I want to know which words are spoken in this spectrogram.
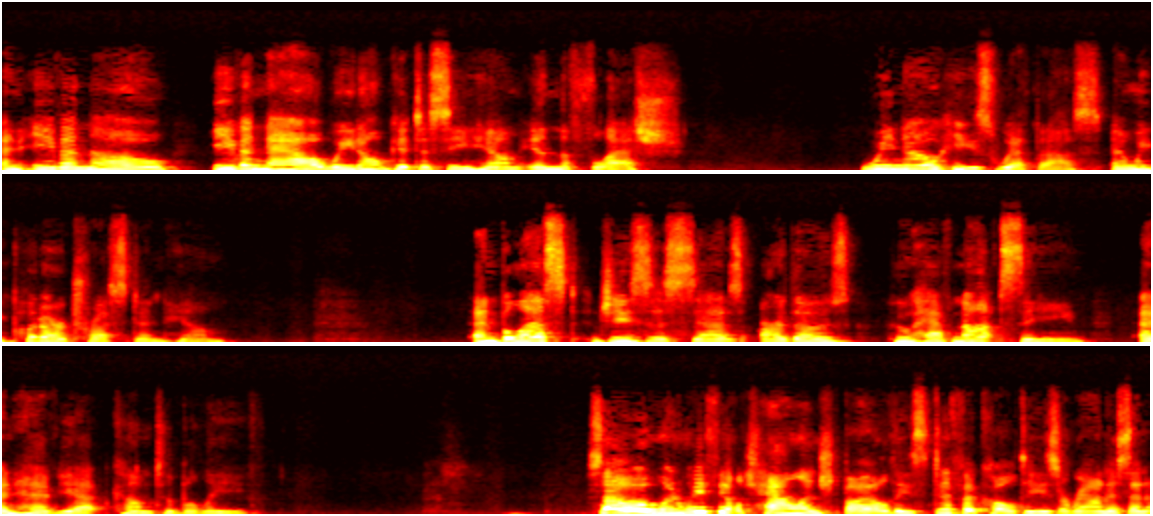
and even though even now we don't get to see him in the flesh, we know he's with us and we put our trust in him. And blessed, Jesus says, are those who have not seen and have yet come to believe. So when we feel challenged by all these difficulties around us, and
